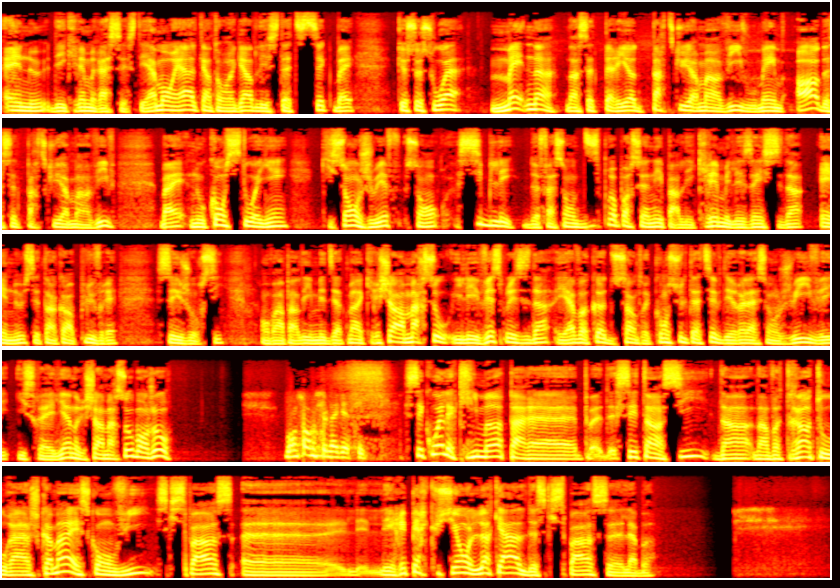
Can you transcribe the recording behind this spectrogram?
haineux, des crimes racistes. Et à Montréal, quand on regarde les statistiques, ben, que ce soit maintenant, dans cette période particulièrement vive ou même hors de cette particulièrement vive, ben, nos concitoyens qui sont juifs sont ciblés de façon disproportionnée par les crimes et les incidents haineux. C'est encore plus vrai ces jours-ci. On va en parler immédiatement avec Richard Marceau. Il est vice-président et avocat du Centre consultatif des relations juives et israéliennes. Richard Marceau, bonjour. Bonsoir, M. Lagacé. C'est quoi le climat par euh, ces temps-ci dans, dans votre entourage? Comment est-ce qu'on vit ce qui se passe, euh, les, répercussions locales de ce qui se passe euh, là-bas?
